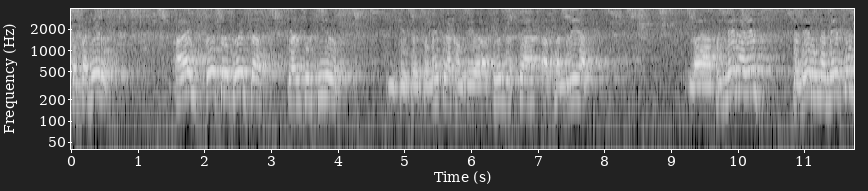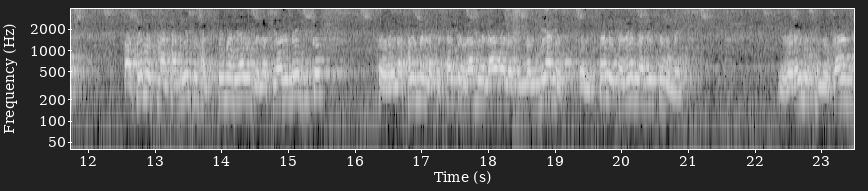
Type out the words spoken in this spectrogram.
compañeros, hay dos propuestas que han surgido y que se somete a consideración de esta asamblea. La primera es tener una mesa para hacer los planteamientos al sistema de aguas de la Ciudad de México sobre la forma en la que está otorgando el agua a los inmobiliarios, solicitarle tenerla en este momento. Y veremos si nos dan,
